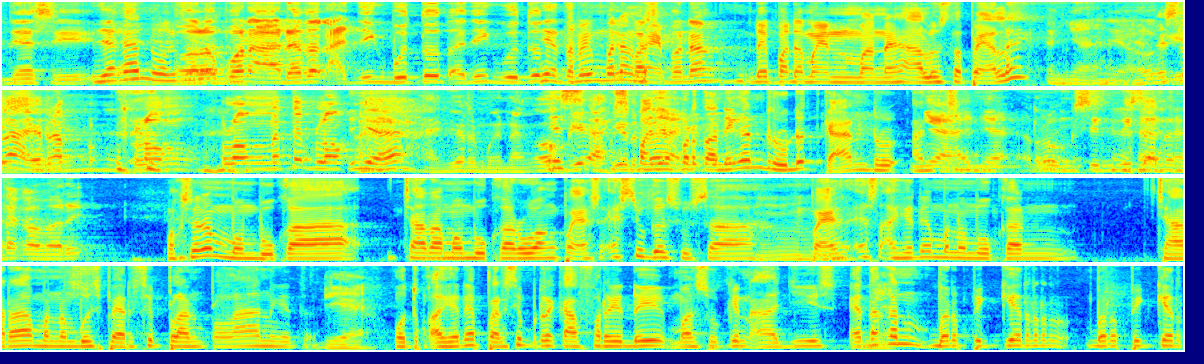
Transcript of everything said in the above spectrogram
Ya sih. Ya kan, Walaupun ada tuh anjing butut, anjing butut. ya tapi menang Pas menang. daripada main mana halus tapi eleh Ya, geus oke lah akhirnya plong plong nanti plong. Iya. Ah, anjir menang. Ya, Oke, akhirnya. sepanjang pertandingan rudet kan anjing. nya, rungsing bisa nanti kamari. maksudnya membuka cara membuka ruang PSS juga susah PSS akhirnya menemukan cara menembus Persib pelan-pelan gitu. Iya. untuk akhirnya Persib recovery deh masukin Ajis. Eta kan berpikir berpikir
